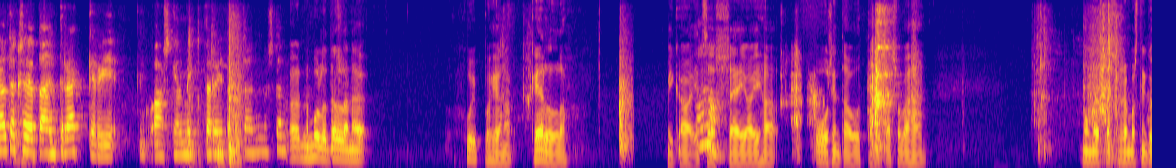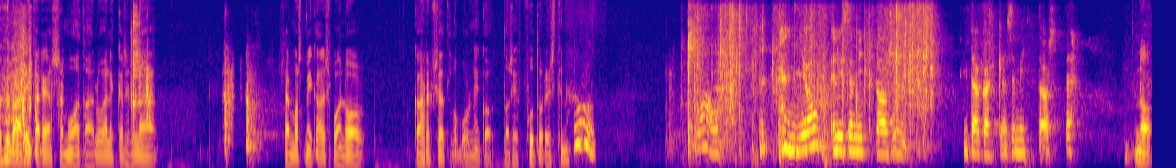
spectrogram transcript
Käytätkö jotain trackeria, niin askelmittaria tai tämmöistä? No mulla on tällainen huippuhieno kello, mikä on itse asiassa se ei ole ihan uusinta uutta, mutta tässä on vähän mun mielestä tässä on semmoista niin hyvää ritariassa muotoilua, eli sillä semmoista, mikä olisi voinut olla 80-luvulla niin tosi futuristinen. Mm. Wow. Joo, eli se mittaus mitä kaikkea se mittaa sitten? No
